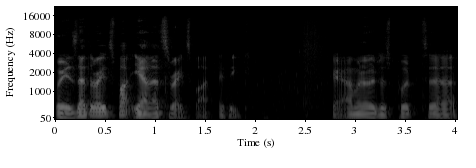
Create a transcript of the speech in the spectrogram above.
Wait, is that the right spot? Yeah, that's the right spot, I think. Okay, I'm gonna just put uh, a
